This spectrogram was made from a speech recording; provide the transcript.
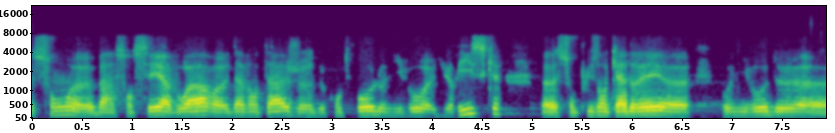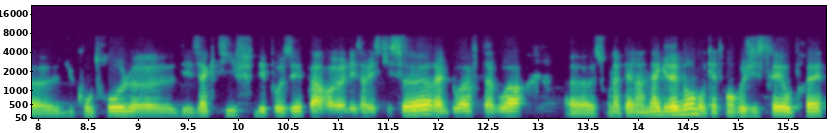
sont bah, censées avoir davantage de contrôle au niveau du risque, euh, sont plus encadrés euh, au niveau de, euh, du contrôle des actifs déposés par les investisseurs. Elles doivent avoir ce qu'on appelle un agrément, donc être enregistrées auprès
